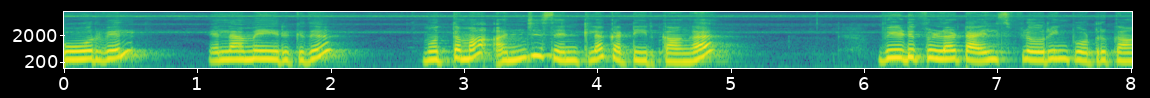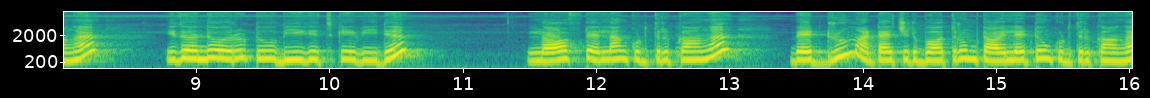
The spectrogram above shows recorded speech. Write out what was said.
போர்வெல் எல்லாமே இருக்குது. மொத்தமாக அஞ்சு சென்ட்டில் கட்டியிருக்காங்க. வீடு ஃபுல்லாக டைல்ஸ் ஃப்ளோரிங் போட்டிருக்காங்க. இது வந்து ஒரு டூ பிஹெச்கே வீடு. லாஃப்ட் எல்லாம் கொடுத்துருக்காங்க. பெட்ரூம் அட்டாச்சு பாத்ரூம் டாய்லெட்டும் கொடுத்துருக்காங்க.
